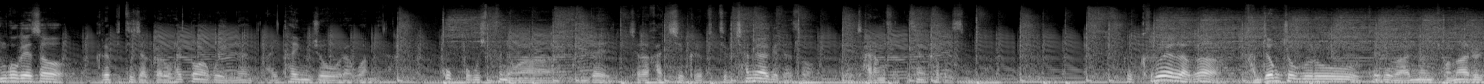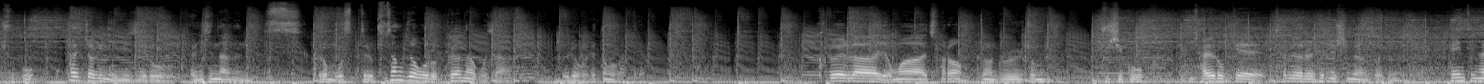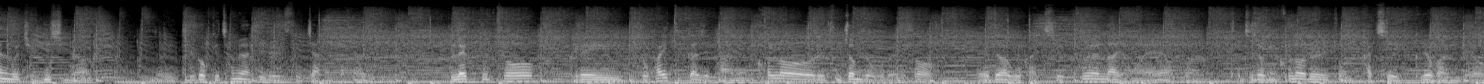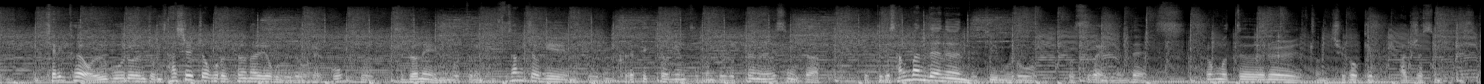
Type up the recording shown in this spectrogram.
한국에서 그래피티 작가로 활동하고 있는 알타임 조라고 합니다. 꼭 보고 싶은 영화인데 제가 같이 그래피티로 참여하게 돼서 네, 자랑스럽게 생각하고 있습니다. 그 크루엘라가 감정적으로 되게 많은 변화를 주고 폭발적인 이미지로 변신하는 그런 모습들을 추상적으로 표현하고자 노력을 했던 것 같아요. 크루엘라 영화처럼 그런 룰을 좀 두시고 좀 자유롭게 참여를 해주시면서 좀 페인팅 하는 걸 즐기시면 네, 즐겁게 참여하실 수 있지 않을까 생각이 듭니다. 블랙부터 그레이부터 화이트까지 가는 컬러를 중점적으로 해서 레드하고 같이 크루엘라 영화의 어떤 전체적인 컬러를 좀 같이 그려가는데요. 캐릭터의 얼굴은 좀 사실적으로 표현하려고 노력을 했고 또 주변에 있는 것들은 좀 수상적인 그좀 그래픽적인 부분들로 표현을 했으니까 되게 상반되는 느낌으로 볼 수가 있는데 그런 것들을 좀 즐겁게 봐주셨으면 좋겠습니다.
